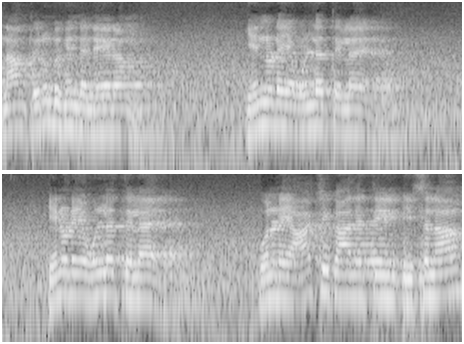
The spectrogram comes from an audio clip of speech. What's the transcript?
நாம் திரும்புகின்ற நேரம் என்னுடைய உள்ளத்தில். என்னுடைய உள்ளத்தில் உன்னுடைய ஆட்சி காலத்தில் இஸ்லாம்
